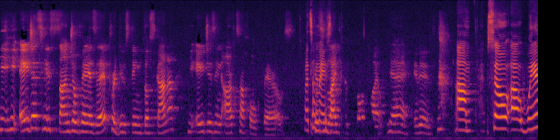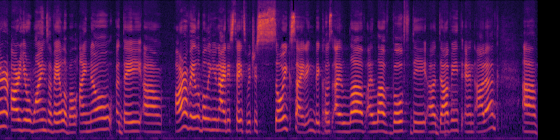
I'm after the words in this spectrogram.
Yes. He, he ages his Sangiovese, produced in Toscana, he ages in Artsakh oak barrels. That's amazing. Yeah, it is. um, so, uh, where are your wines available? I know they uh, are available in the United States, which is so exciting because right. I love I love both the uh, David and Arag. Uh,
